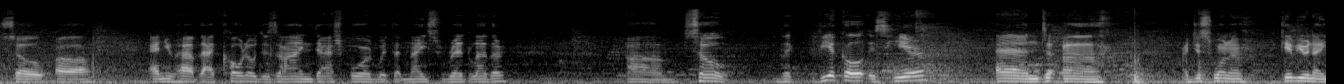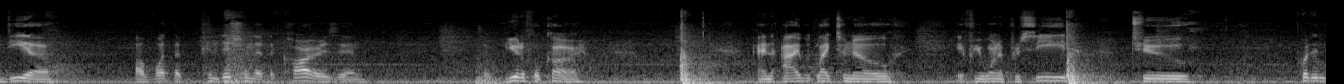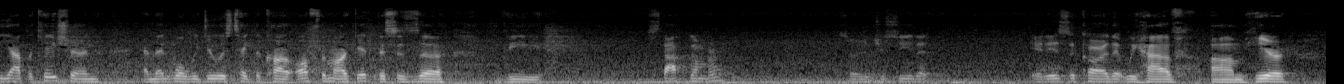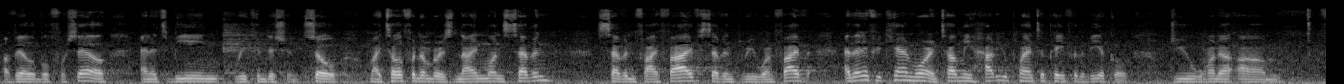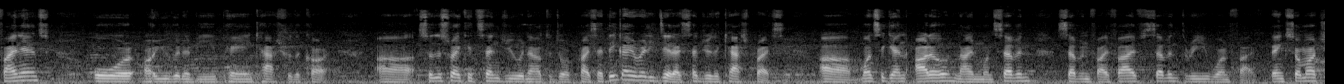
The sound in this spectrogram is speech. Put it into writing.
So, uh, and you have that Kodo design dashboard with a nice red leather. Um, so the vehicle is here and uh, I just want to give you an idea of what the condition that the car is in. It's a beautiful car. And I would like to know if you want to proceed to put in the application and then what we do is take the car off the market. This is uh, the stock number. So that you see that it is the car that we have um, here available for sale and it's being reconditioned. So my telephone number is 917 755 7315. And then if you can, Warren, tell me how do you plan to pay for the vehicle? Do you want to um, finance or are you going to be paying cash for the car? Uh, so this way I could send you an out-the-door price. I think I already did. I sent you the cash price. Uh, once again, Otto 917-755-7315. Thanks so much.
